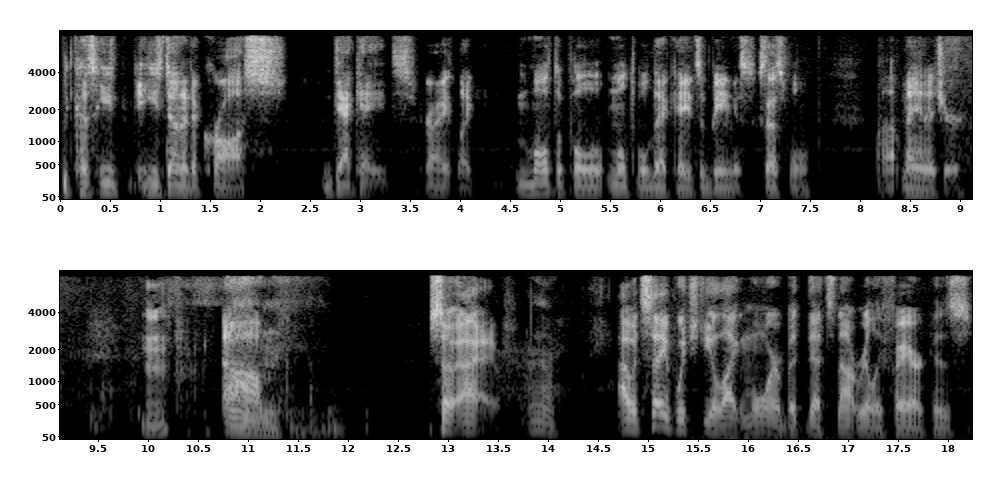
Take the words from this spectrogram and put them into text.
because he he's done it across decades, right? Like multiple multiple decades of being a successful uh, manager. Hmm. Um. So I, I would say which do you like more, but that's not really fair because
